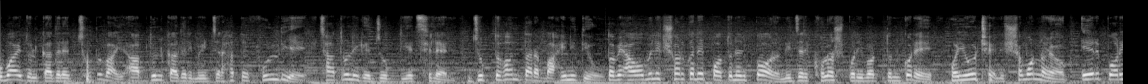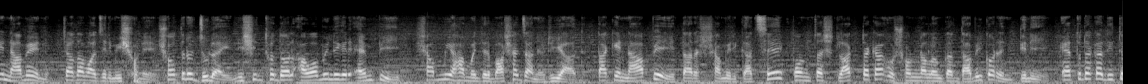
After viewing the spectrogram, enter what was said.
ওবায়দুল কাদেরের ছোট ভাই আব্দুল কাদের মির্জার হাতে ফুল দিয়ে ছাত্রলীগে যোগ দিয়েছিলেন। যুক্ত হন তার বাহিনীতেও। তবে আওয়ামী লীগ সরকারের পতনের পর নিজের খোলস পরিবর্তন করে হয়ে ওঠেন সমন্বয়ক। এরপরই নামেন চাঁদাবাজের মিশনে। সতেরো জুলাই নিষিদ্ধ দল আওয়ামী লীগের এমপি শাম্মী আহমেদের বাসা যান রিয়াদ। তাকে না পেয়ে তার স্বামীর কাছে পঞ্চাশ লাখ টাকা ও স্বর্ণালঙ্কার দাবি করেন তিনি। এত টাকা দিতে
